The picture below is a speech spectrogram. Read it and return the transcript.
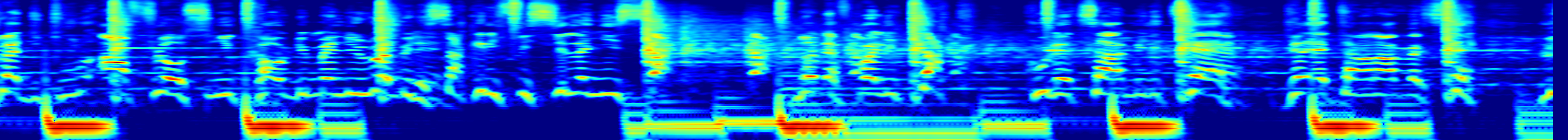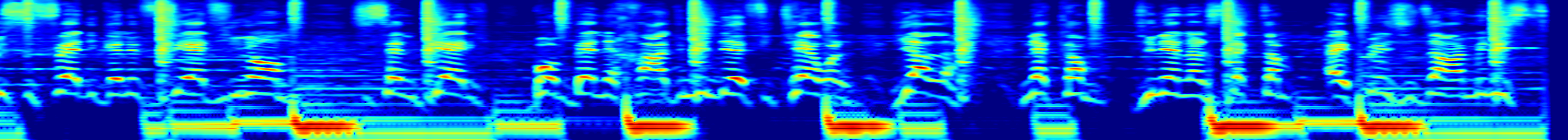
Droit du tour en flow. Suñu kaw di mel ni robinet. Sacrifice la ñuy sàkk noo def ba li tàkk coup d'état militaire. Jël état Lucifer di gën a fier. Ci ñoom si seen guerre yi boobu benn xaaju mindee fi teewal yàlla nekkam di neenal sectam ay président ministre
